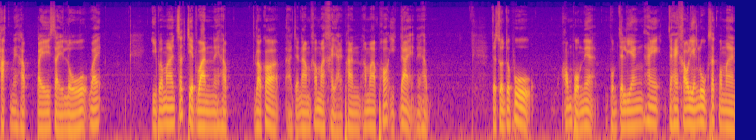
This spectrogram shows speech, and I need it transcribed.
พักนะครับ ไปใส่โหลไว้ อีกประมาณสัก 7 วันนะครับ เราก็อาจจะนำเข้ามาขยายพันธุ์เอามาเพาะอีกได้นะครับ แต่ส่วนตัวผู้ของผมเนี่ยผมจะเลี้ยงให้จะให้เขาเลี้ยงลูกสักประมาณ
